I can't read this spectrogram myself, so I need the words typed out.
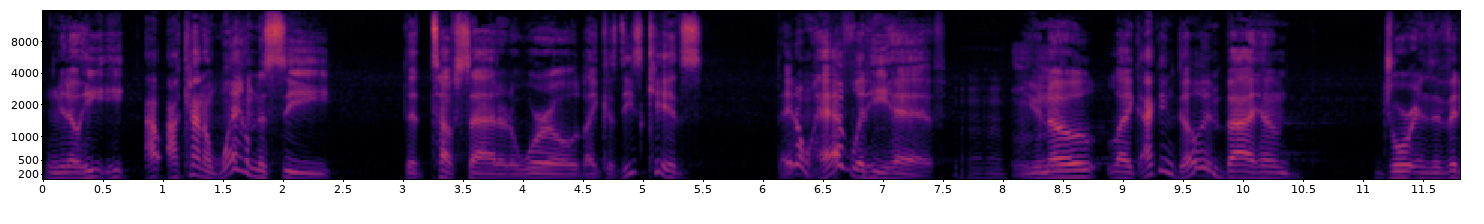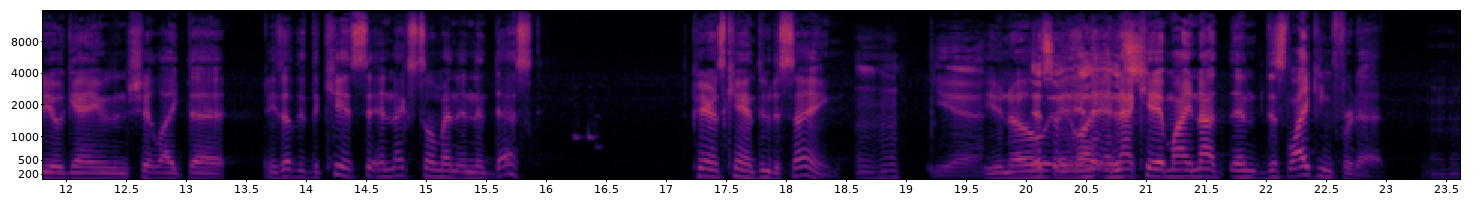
You know, he, he I, I kind of want him to see the tough side of the world, like, cause these kids, they don't have what he have. Mm-hmm. You know, like I can go and buy him Jordans and video games and shit like that, and he's up there, the kids sitting next to him in, in the desk. Parents can't do the same. Mm-hmm. Yeah. You know, It's a- and, like, and that kid might not and dislike him for that. Mm-hmm.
